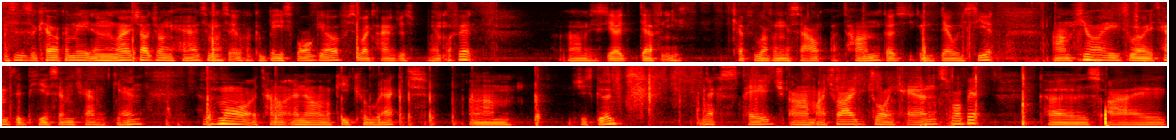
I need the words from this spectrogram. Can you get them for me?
this is a character I made, and when I started drawing hands, I wanted to look like a baseball glove, so I kind of just went with it. Um, you see, I definitely kept rubbing this out a ton, because you can barely see it. Um, here is where I attempted PSM Chan again. It's more anatomically correct, um, which is good. Next page, um, I tried drawing hands for a bit, because I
